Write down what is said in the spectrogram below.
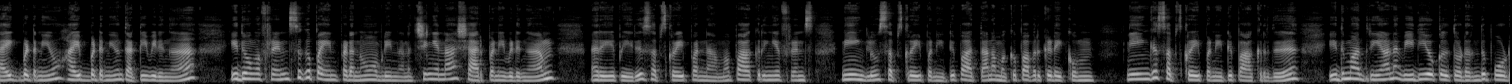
லைக் பட்டனையும் ஹைப் பட்டனையும் தட்டி விடுங்க. இது உங்கள் ஃப்ரெண்ட்ஸுக்கு பயன்படணும் அப்படின்னு நினச்சிங்கன்னா ஷேர் பண்ணி விடுங்க. நிறைய பேர் சப்ஸ்கிரைப் பண்ணாமல் பார்க்குறீங்க ஃப்ரெண்ட்ஸ் நீங்களும் சப்ஸ்கிரைப் பண்ணிவிட்டு பார்த்தா நமக்கு பவர் கிடைக்கும். நீங்கள் சப்ஸ்கிரைப் பண்ணிவிட்டு பார்க்குறது இது மாதிரியான வீடியோக்கள் தொடர்ந்து போடுற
